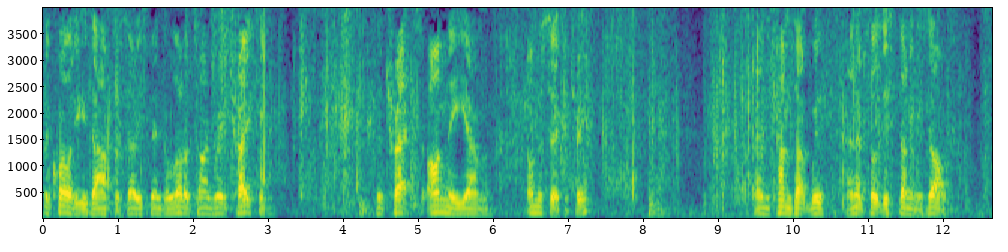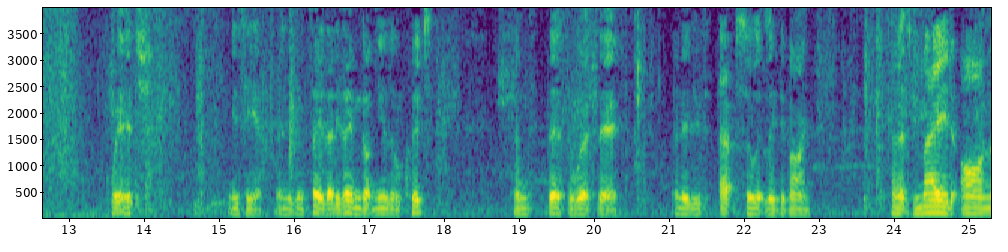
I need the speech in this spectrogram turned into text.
the quality he's after. So he spends a lot of time retracing the tracks on the um, on the circuitry and comes up with an absolutely stunning result, which is here. And you can see that he's even got new little clips, and there's the work there, and it is absolutely divine. And it's made on,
